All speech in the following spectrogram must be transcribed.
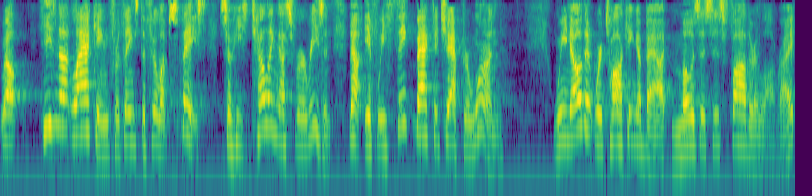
Well, he's not lacking for things to fill up space, so he's telling us for a reason. Now, if we think back to chapter 1, we know that we're talking about Moses' father in law, right?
